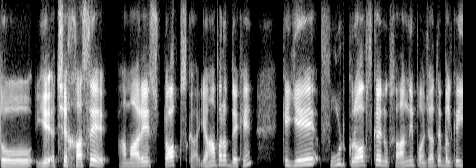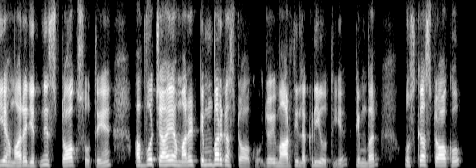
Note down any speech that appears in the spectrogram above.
तो ये अच्छे खासे हमारे स्टॉक्स का, यहाँ पर आप देखें कि ये फ़ूड क्रॉप्स का नुकसान नहीं पहुंचाते, बल्कि ये हमारे जितने स्टॉक्स होते हैं, अब वो चाहे हमारे टिम्बर का स्टॉक हो, जो इमारती लकड़ी होती है टिम्बर उसका स्टॉक हो,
